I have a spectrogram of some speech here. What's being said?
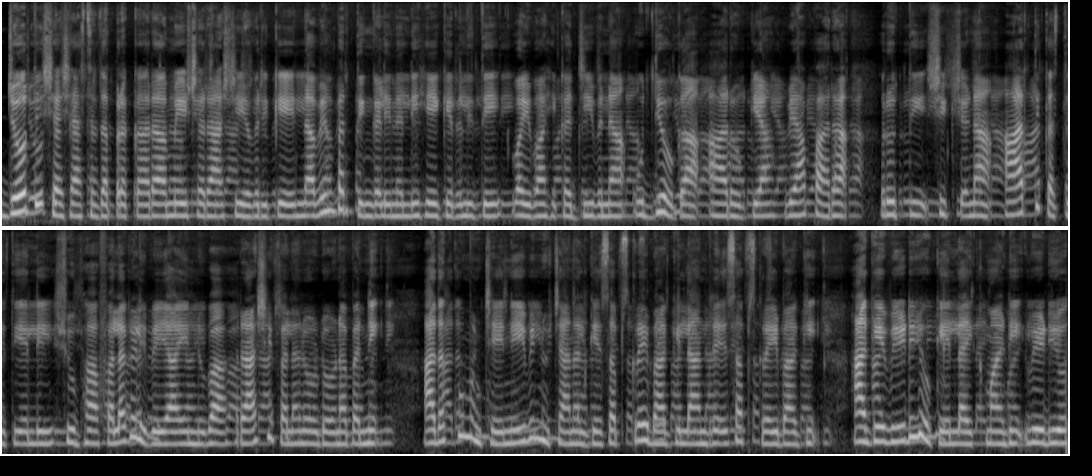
ಜ್ಯೋತಿಷ್ಯ ಶಾಸ್ತ್ರದ ಪ್ರಕಾರ ಮೇಷರಾಶಿಯವರಿಗೆ ನವೆಂಬರ್ ತಿಂಗಳಿನಲ್ಲಿ ಹೇಗಿರಲಿದೆ? ವೈವಾಹಿಕ ಜೀವನ, ಉದ್ಯೋಗ, ಆರೋಗ್ಯ, ವ್ಯಾಪಾರ, ವೃತ್ತಿ, ಶಿಕ್ಷಣ, ಆರ್ಥಿಕ ಸ್ಥಿತಿಯಲ್ಲಿ ಶುಭ ಫಲಗಳಿವೆಯಾ ಎನ್ನುವ ರಾಶಿ ಫಲ ನೋಡೋಣ ಬನ್ನಿ. ಅದಕ್ಕೂ ಮುಂಚೆ ನೀವಿನ್ನು ಚಾನಲ್ಗೆ ಸಬ್ಸ್ಕ್ರೈಬ್ ಆಗಿಲ್ಲ ಅಂದ್ರೆ ಸಬ್ಸ್ಕ್ರೈಬ್ ಆಗಿ. ಹಾಗೆ ವಿಡಿಯೋಗೆ ಲೈಕ್ ಮಾಡಿ, ವಿಡಿಯೋ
